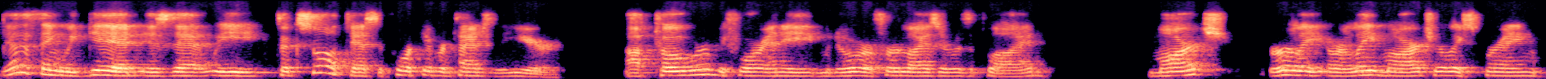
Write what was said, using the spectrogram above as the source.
The other thing we did is that we took soil tests at four different times of the year. October before any manure or fertilizer was applied, March, early or late March, early spring,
